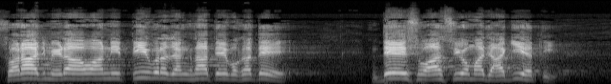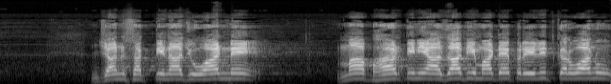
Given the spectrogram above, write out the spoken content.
સ્વરાજ મેળવવાની તીવ્ર ઝંખના તે વખતે દેશવાસીઓમાં જાગી હતી. જનશક્તિના જુવાનને માં ભારતીની આઝાદી માટે પ્રેરિત કરવાનું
